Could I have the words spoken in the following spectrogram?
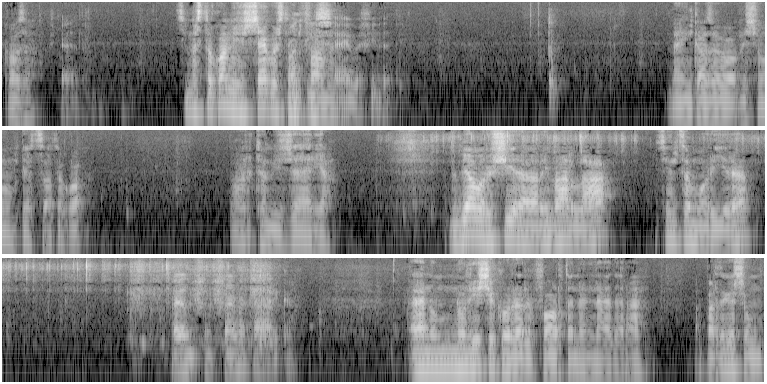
Cosa? Scheletro. Sì, ma sto qua mi insegue sto Non ti infame. segue, fidati. Beh, in caso mi sono piazzato qua. Porca miseria. Dobbiamo riuscire ad arrivare là senza morire. Raga, bisogna fare una carica. Eh, non, non riesci a correre forte nel nether, eh. A parte che sono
